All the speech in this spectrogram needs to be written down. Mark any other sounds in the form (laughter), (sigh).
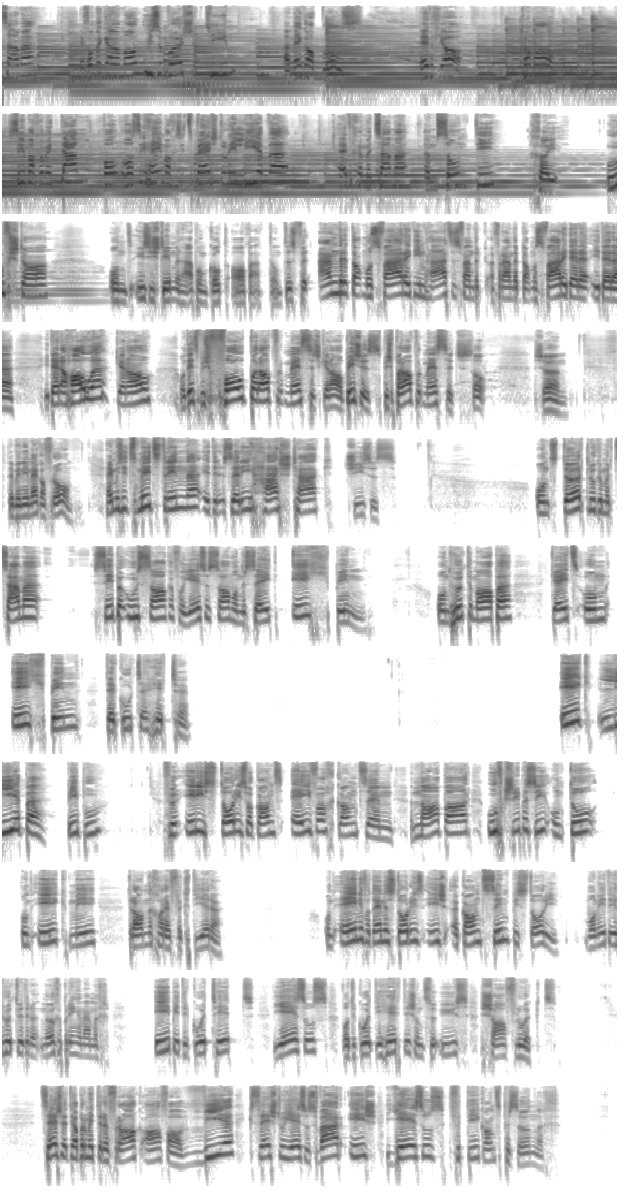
zusammen. Ich komme, geben mal unserem Worship-Team einen mega Applaus. Einfach ja. Come on. Sie machen mit dem, was sie haben, machen sie das Beste. Und ich liebe, einfach, wenn wir zusammen am Sonntag können aufstehen und unsere Stimme haben und Gott anbeten. Und das verändert die Atmosphäre in deinem Herz, es verändert die Atmosphäre in dieser, in dieser, in dieser Halle, genau. Und jetzt bist du voll parat für die Message, genau. Bist es? Bist du parat für die Message? So, schön. Da bin ich mega froh. Hey, wir sind jetzt mit drinnen in der Serie Hashtag Jesus. Und dort schauen wir zusammen sieben Aussagen von Jesus an, wo er sagt, ich bin. Und heute Abend geht es um, ich bin der gute Hirte. Ich liebe die Bibel für ihre Storys, die ganz einfach, ganz ähm, nahbar aufgeschrieben sind und du und ich mich daran kann reflektieren Und eine von diesen Stories ist eine ganz simple Story, die ich dir heute wieder näher bringe, nämlich ich bin der gute Hirt, Jesus, der der gute Hirt ist und zu uns Schaf schaut. Zuerst möchte ich aber mit einer Frage anfangen. Wie siehst du Jesus? Wer ist Jesus für dich ganz persönlich?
